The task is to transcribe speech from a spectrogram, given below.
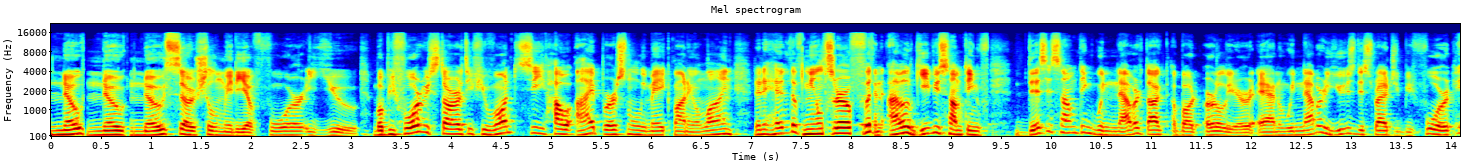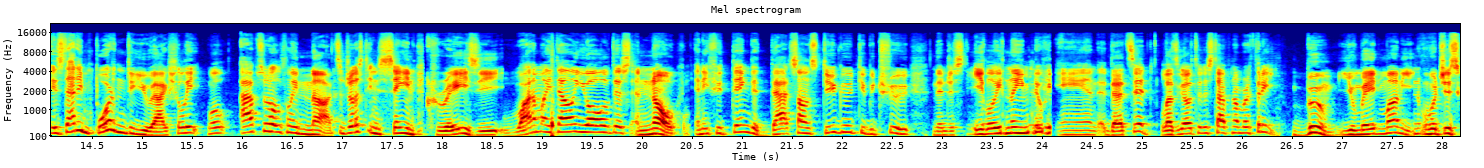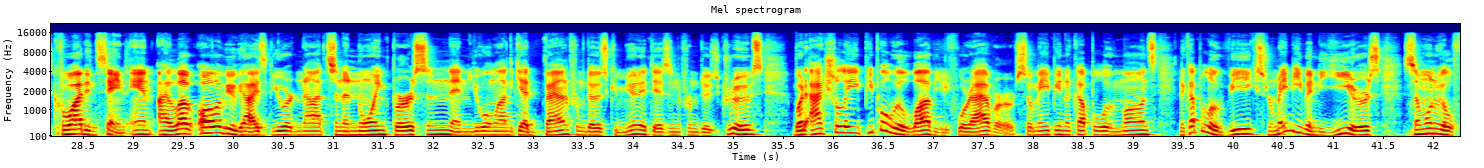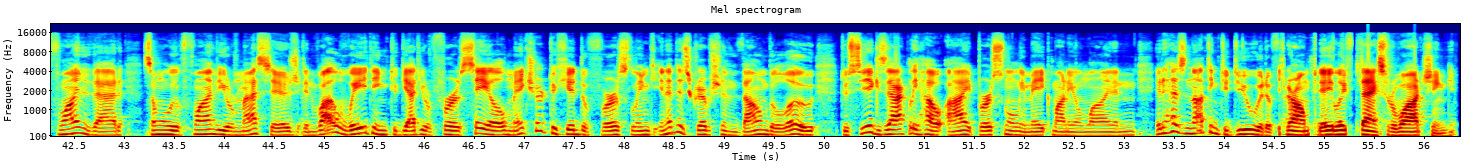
no, no, no social media for you. But before we start, if you want to see how I personally make money online, then hit the surf and I will give you something. This is something we never talked about earlier and we never used this strategy before. Is that important to you actually? Well, absolutely not. It's just insane, crazy. Why am I telling you all of this? And no. And if you think that that sounds too good to be true, then just. And that's it. Let's go to the step number three. Boom, you made money, which is quite insane. And I love all of you guys. You are not an annoying person and you will not get banned from those communities and from those groups, but actually people will love you forever. So maybe in a couple of months, in a couple of weeks, or maybe even years, someone will find that, someone will find your message, and while waiting to get your first sale, make sure to hit the first link in the description down below to see exactly how I personally make money online, and it has nothing to do with a daily. Thanks for watching.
